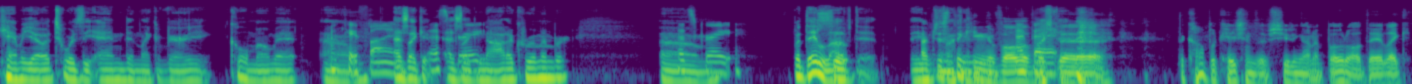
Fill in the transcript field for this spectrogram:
cameo towards the end in like a very cool moment. Okay, um, fun. As like That's as like not a crew member. That's Um, great. But they So, loved it. They I'm just fucking- thinking of all I of like the the complications of shooting on a boat all day. Like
